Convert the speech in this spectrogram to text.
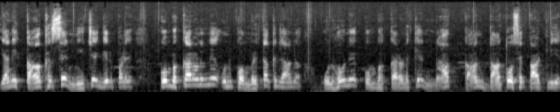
यानी कांख से नीचे गिर पड़े। कुंभकर्ण ने उनको मृतक जाना। उन्होंने कुंभकर्ण के नाक कान दांतों से काट लिए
